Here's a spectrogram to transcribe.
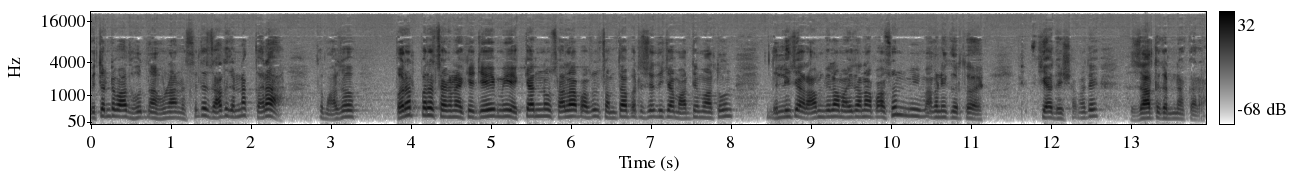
वितंडवाद होत ना होणार नसतील तर जातगणना करा. तर माझं परत परत सांगणं आहे की जे मी एक्क्याण्णव सालापासून समता परिषदेच्या माध्यमातून दिल्लीच्या रामलीला मैदानापासून मी मागणी करतो आहे या देशामध्ये जातगणना करा.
